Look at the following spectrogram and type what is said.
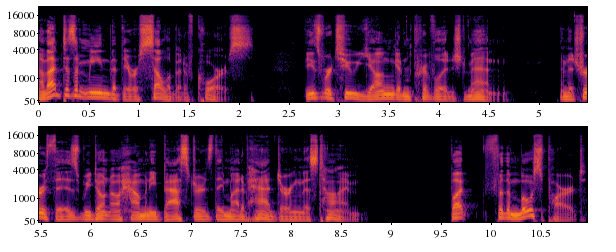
Now, that doesn't mean that they were celibate, of course. These were two young and privileged men. And the truth is, we don't know how many bastards they might have had during this time. But for the most part,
